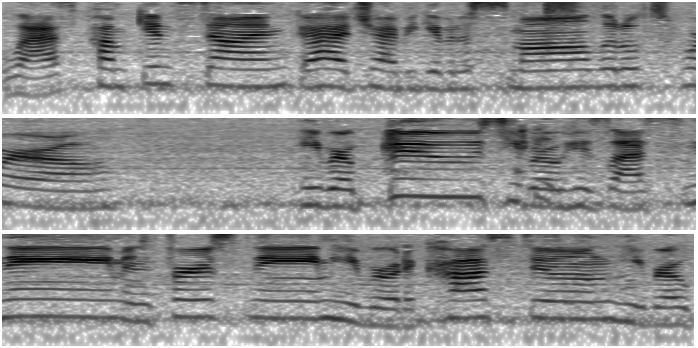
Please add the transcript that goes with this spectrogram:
last pumpkin's done. Go ahead Triby, give it a small little twirl. He wrote booze, he wrote his last name and first name, he wrote a costume, he wrote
